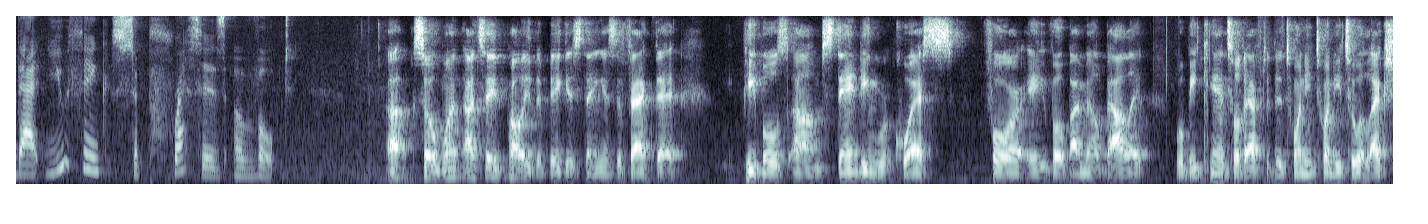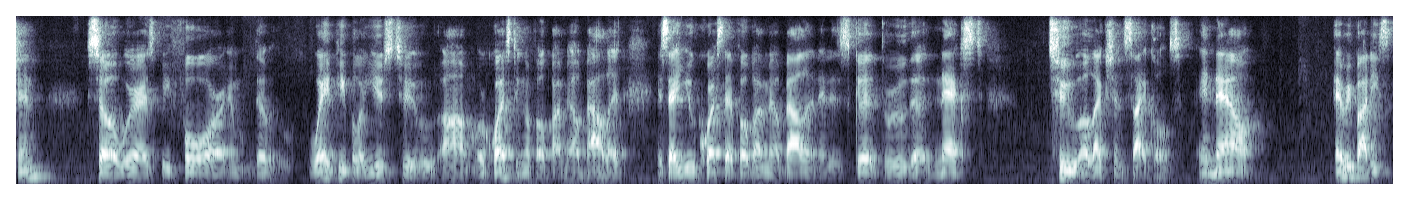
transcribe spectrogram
that you think suppresses a vote? Uh, so, one, I'd say probably the biggest thing is the fact that people's um, standing requests for a vote by mail ballot will be canceled after the 2022 election. So, whereas before, and the way people are used to um, requesting a vote by mail ballot is that you request that vote by mail ballot and it is good through the next two election cycles. And now everybody's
